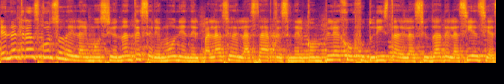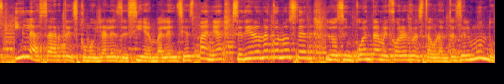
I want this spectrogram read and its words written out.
En el transcurso de la emocionante ceremonia en el Palacio de las Artes, en el complejo futurista de la Ciudad de las Ciencias y las Artes, como ya les decía, en Valencia, España, se dieron a conocer los 50 mejores restaurantes del mundo.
